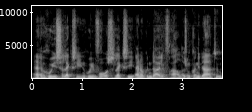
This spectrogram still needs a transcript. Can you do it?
een goede selectie, een goede voorselectie en ook een duidelijk verhaal naar zo'n kandidaat toe.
